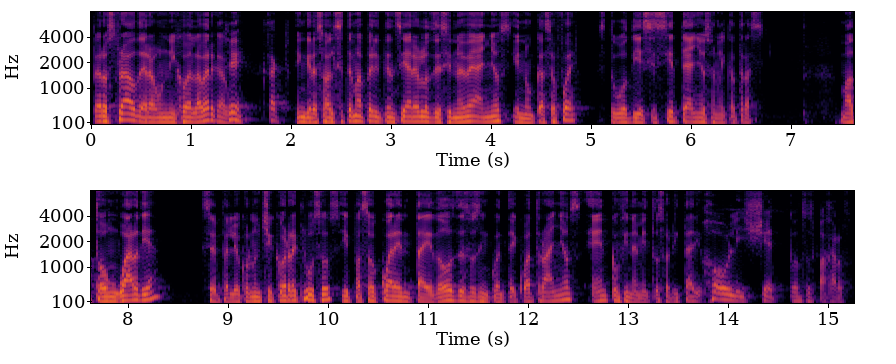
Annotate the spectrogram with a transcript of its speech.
Pero Stroud era un hijo de la verga. güey. Sí, exacto. Ingresó al sistema penitenciario a los 19 años y nunca se fue. Estuvo 17 años en Alcatraz. Mató a un guardia, se peleó con un chico de reclusos y pasó 42 de sus 54 años en confinamiento solitario Holy shit, con sus pájaros.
